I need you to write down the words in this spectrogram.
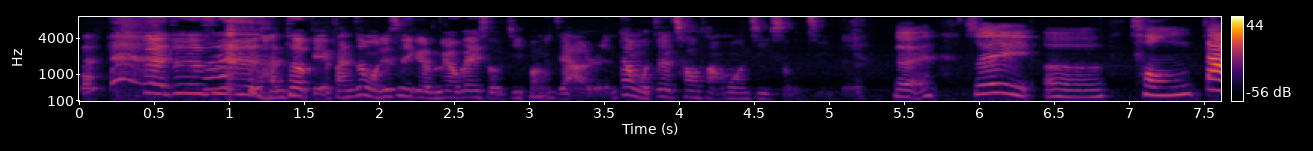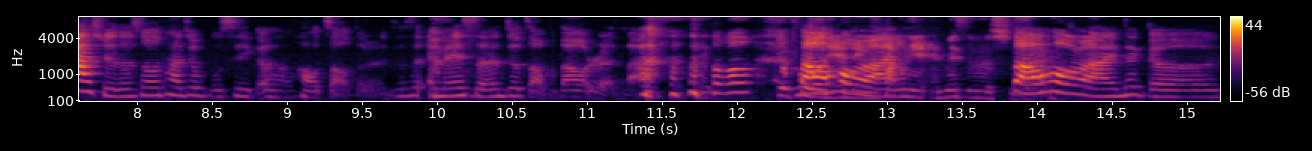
对，这就是很特别。反正我就是一个没有被手机绑架的人，但我真的超常忘记手机的。？”对，所以呃，从大学的时候他就不是一个很好找的人，就是 MSN 就找不到人啦，然后 到后来当年 MSN 的时代。到后来那个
